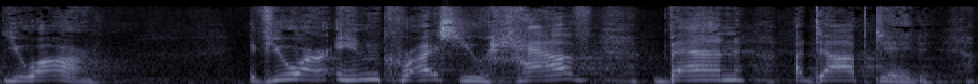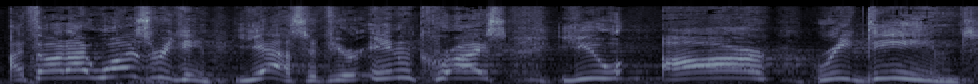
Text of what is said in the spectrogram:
you are. If you are in Christ, you have been adopted. I thought I was redeemed. Yes, if you're in Christ, you are redeemed.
